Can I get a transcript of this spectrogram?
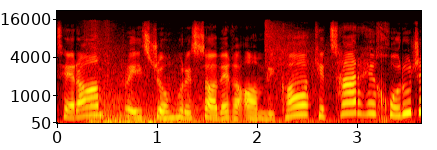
ترامپ رئیس جمهور سابق آمریکا که طرح خروج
